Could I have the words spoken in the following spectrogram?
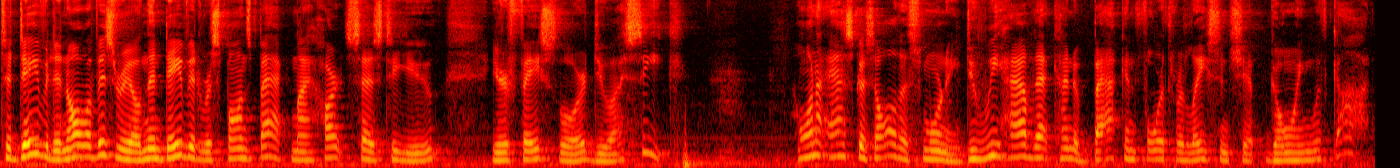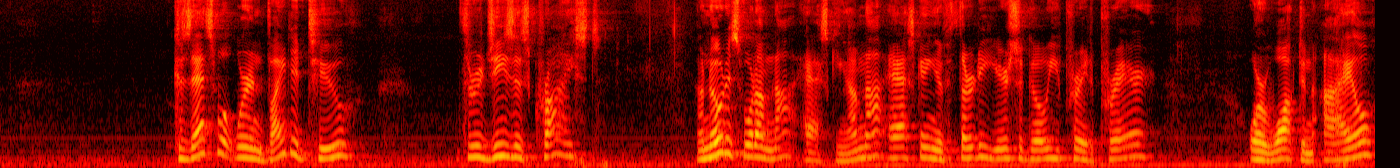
to David and all of Israel. And then David responds back, My heart says to you, your face, Lord, do I seek? I want to ask us all this morning do we have that kind of back and forth relationship going with God? Because that's what we're invited to through Jesus Christ. Now, notice what I'm not asking. I'm not asking if 30 years ago you prayed a prayer or walked an aisle.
